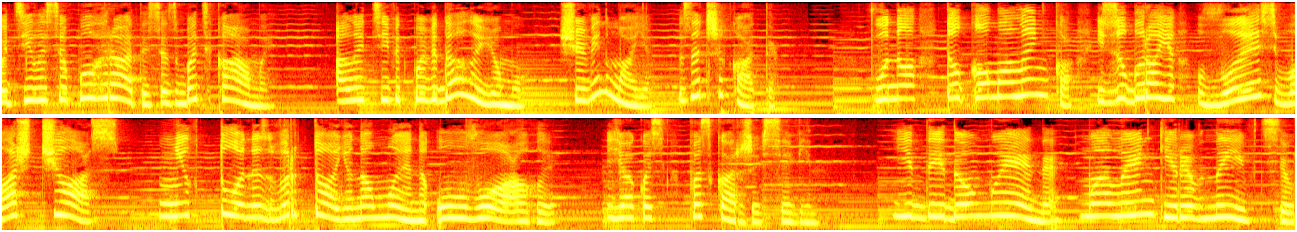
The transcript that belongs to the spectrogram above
хотілося погратися з батьками, але ті відповідали йому, що він має зачекати. Вона така маленька і забирає весь ваш час. Ніхто не звертає на мене уваги. Якось поскаржився він. Іди до мене, маленький ревнивцю,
